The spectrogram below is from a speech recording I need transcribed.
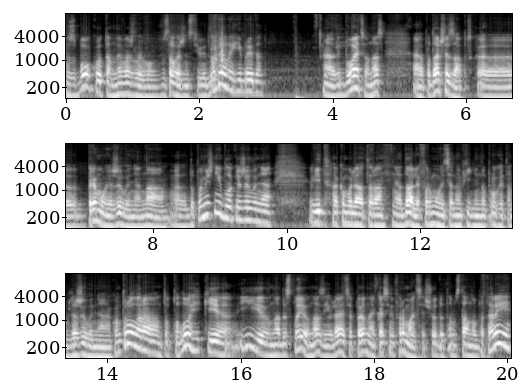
збоку, там неважливо, в залежності від моделі гібрида. Відбувається у нас подальший запуск. Е, Прямує жилення на е, допоміжні блоки жилення від акумулятора. Е, Далі формуються необхідні напруги там, для жилення контролера, тобто логіки, і на дисплеї у нас з'являється певна якась інформація щодо там, стану батареї,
